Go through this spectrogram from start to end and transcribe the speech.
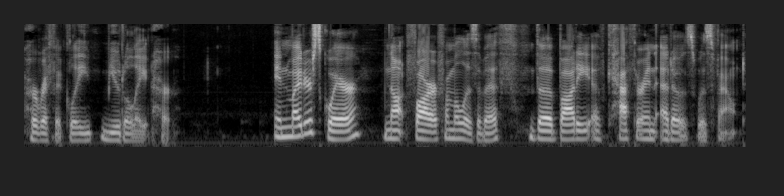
horrifically mutilate her. In Mitre Square, not far from Elizabeth, the body of Catherine Eddowes was found.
